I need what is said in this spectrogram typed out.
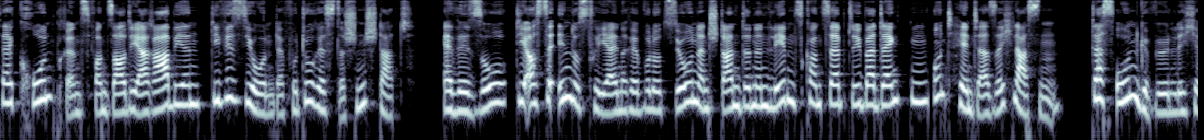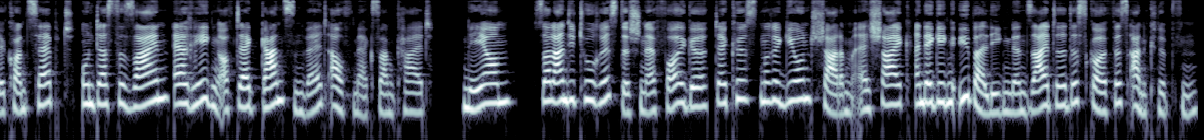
der Kronprinz von Saudi-Arabien, die Vision der futuristischen Stadt. Er will so die aus der industriellen Revolution entstandenen Lebenskonzepte überdenken und hinter sich lassen. Das ungewöhnliche Konzept und das Design erregen auf der ganzen Welt Aufmerksamkeit. Neom soll an die touristischen Erfolge der Küstenregion Sharm el-Sheikh an der gegenüberliegenden Seite des Golfes anknüpfen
